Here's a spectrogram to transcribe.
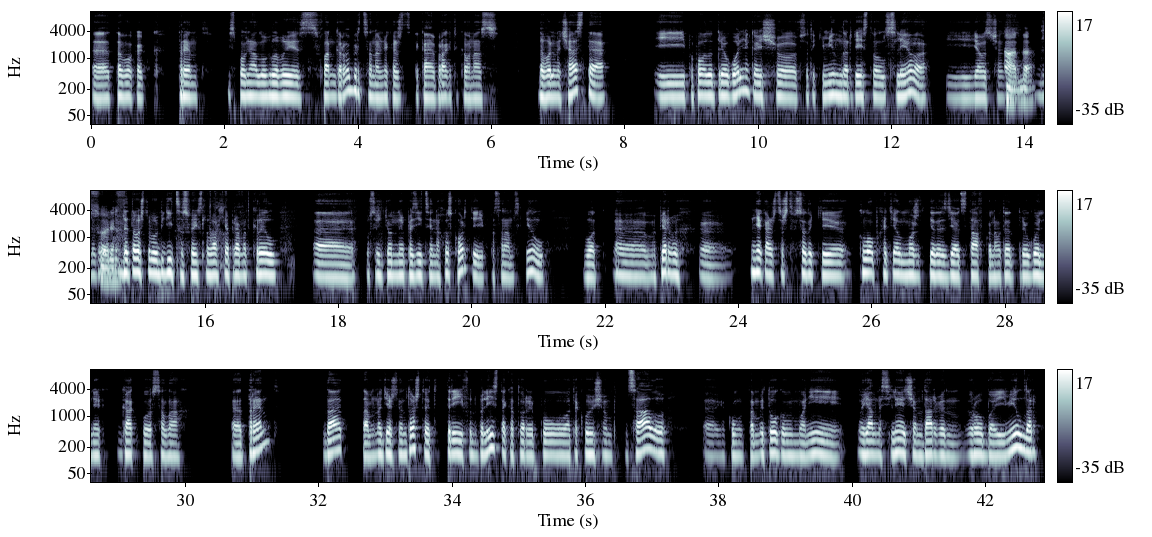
э, того, как тренд исполнял угловые с фланга Робертсона. Мне кажется, такая практика у нас довольно частая. И по поводу треугольника еще все-таки Милнер действовал слева, и я вот сейчас... А, да, для, того, для того, чтобы убедиться в своих словах, я прям открыл э, усредненные позиции на хоскорте и пацанам скинул. Вот. Э, во-первых, э, мне кажется, что все-таки Клоп хотел, может, где-то сделать ставку на вот этот треугольник Гакпо, Салах, э, Тренд, да, там в надежде на то, что это три футболиста, которые по атакующему потенциалу, э, какому-то там итоговому, они ну, явно сильнее, чем Дарвин, Роба и Милнер.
